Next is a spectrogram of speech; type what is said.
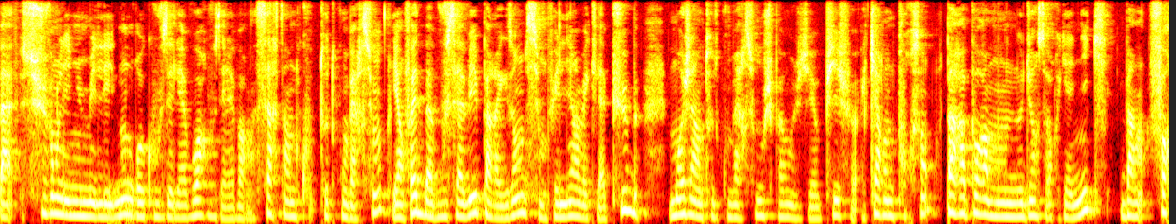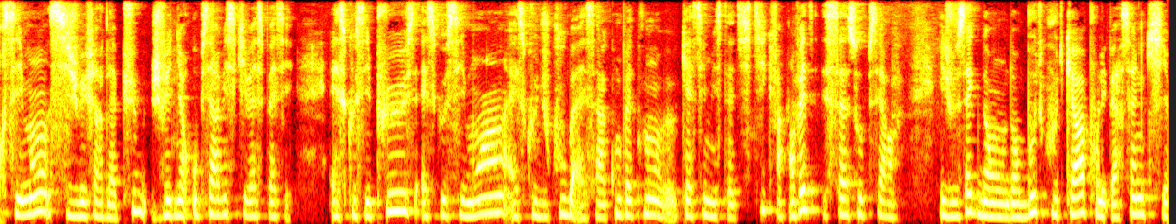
bah, suivant les, nombres que vous allez avoir, vous allez avoir un certain taux de conversion. Et en fait, bah, vous savez, par exemple, si on fait le lien avec la pub, moi j'ai un taux de conversion, je sais pas, moi je dis au pif, à 40%. Par rapport à mon audience organique, ben forcément, si je vais faire de la pub, je vais venir observer ce qui va se passer. Est-ce que c'est plus Est-ce que c'est moins Est-ce que du coup, bah, ça a complètement cassé mes statistiques En fait, ça s'observe. Et je sais que dans, beaucoup de cas, pour les personnes qui,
